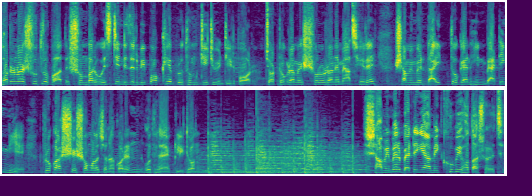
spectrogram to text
ঘটনার সূত্রপাত সোমবার ওয়েস্ট ইন্ডিজের বিপক্ষে প্রথম টি টোয়েন্টির পর। চট্টগ্রামের ষোলো রানে ম্যাচ হেরে শামীমের দায়িত্ব জ্ঞানহীন ব্যাটিং নিয়ে প্রকাশ্যে সমালোচনা করেন অধিনায়ক লিটন। শামিমের ব্যাটিংয়ে আমি খুবই হতাশ হয়েছি।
